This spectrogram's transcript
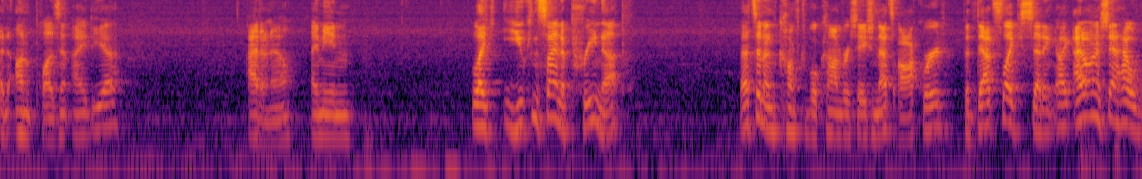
an unpleasant idea I don't know. I mean, like you can sign a prenup. That's an uncomfortable conversation. That's awkward. But that's like setting. Like I don't understand how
